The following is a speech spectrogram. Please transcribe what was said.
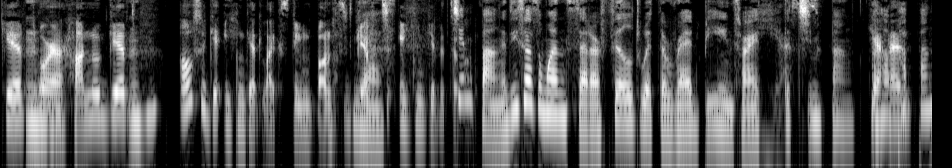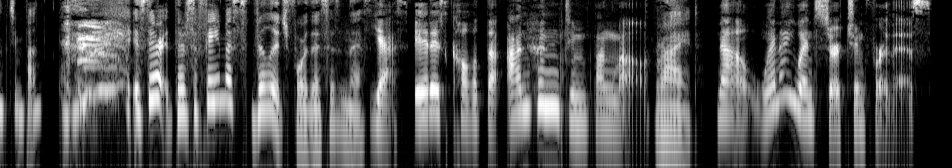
gift or a Mm-hmm. Hanu gift. Also, get you can get like steamed buns gift. Yes. You can give it to and these are the ones that are filled with the red beans, right? Yes. The Yes. jimpang. Yeah, uh-huh, and- 팥빵, jimpang. Is there? There's a famous village for this, isn't this? Yes, it is called the Anhun Jimpang Mall. Right. Now, when I went searching for this,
